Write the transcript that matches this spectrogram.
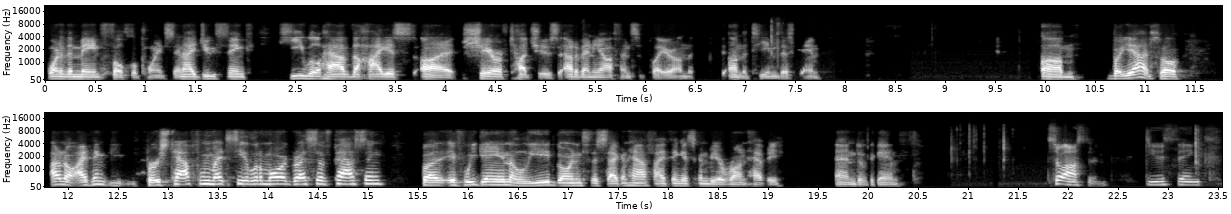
one of the main focal points. And I do think he will have the highest uh, share of touches out of any offensive player on the on the team this game. Um, but yeah, so I don't know. I think first half we might see a little more aggressive passing, but if we gain a lead going into the second half, I think it's going to be a run heavy end of the game. So Austin, do you think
